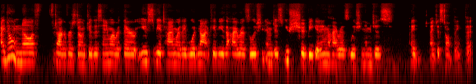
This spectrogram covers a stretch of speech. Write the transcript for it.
i don't know if photographers don't do this anymore but there used to be a time where they would not give you the high resolution images. You should be getting the high resolution images. I i just don't think that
